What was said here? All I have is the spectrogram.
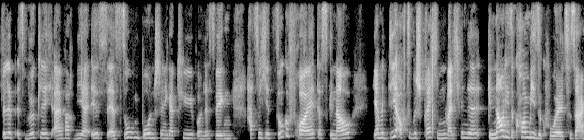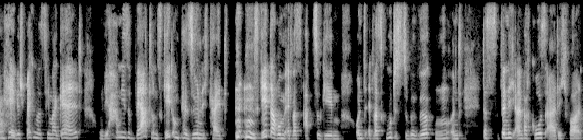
Philipp ist wirklich einfach, wie er ist. Er ist so ein bodenständiger Typ und deswegen hat es mich jetzt so gefreut, dass genau ja mit dir auch zu besprechen, weil ich finde genau diese Kombi so cool, zu sagen, hey, wir sprechen über das Thema Geld und wir haben diese Werte und es geht um Persönlichkeit. es geht darum, etwas abzugeben und etwas Gutes zu bewirken und das finde ich einfach großartig. Von,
